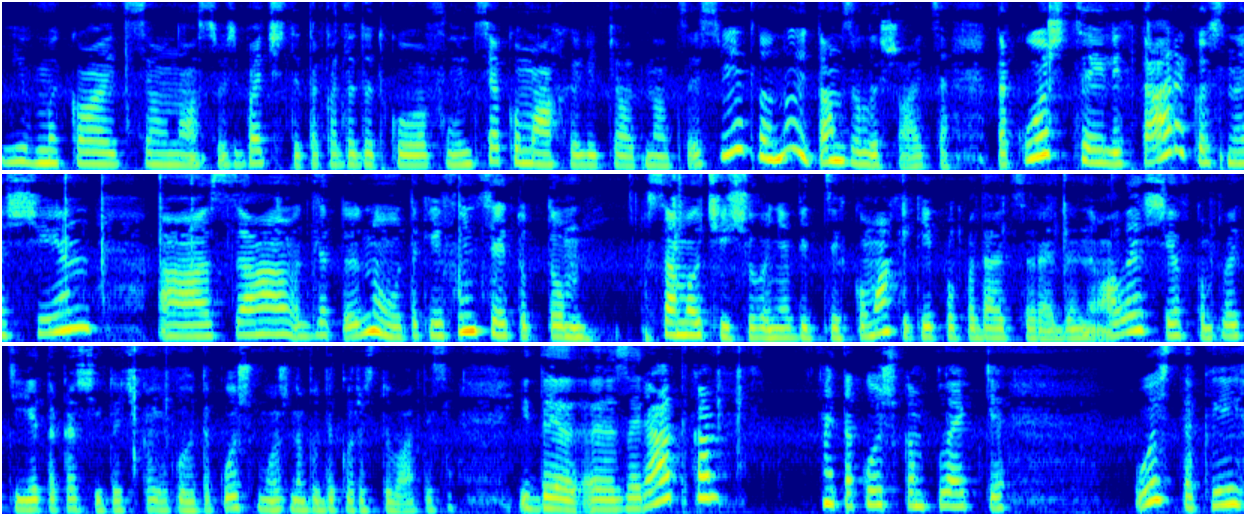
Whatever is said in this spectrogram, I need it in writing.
І вмикається у нас, ось бачите, така додаткова функція. Комахи літять на це світло, ну і там залишається. Також цей ліхтарик оснащен а, за, для ну, такої функції, тобто самоочищування від цих комах, які попадають всередину. Але ще в комплекті є така щіточка, якою також можна буде користуватися. Іде е, зарядка, також в комплекті. Ось такий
